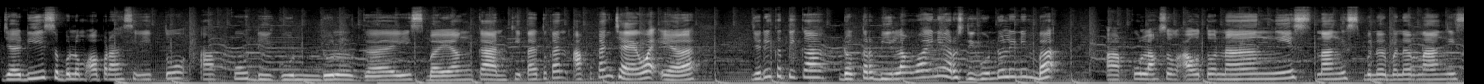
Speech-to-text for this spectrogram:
Jadi sebelum operasi itu aku digundul guys. Bayangkan kita itu kan aku kan cewek ya. Jadi ketika dokter bilang wah ini harus digundul ini mbak, aku langsung auto nangis, nangis bener-bener nangis.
